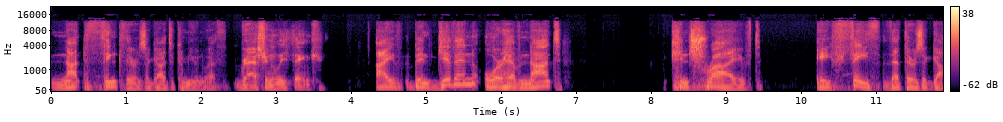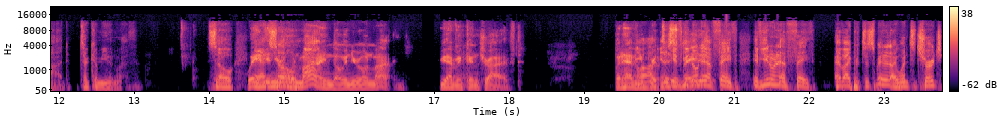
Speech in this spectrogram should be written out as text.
not think there's a God to commune with, rationally think, I've been given or have not contrived a faith that there's a God to commune with. So wait, in so, your own mind, though, in your own mind, you haven't contrived. But have you well, participated? If you don't have faith, if you don't have faith, have I participated? I went to church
